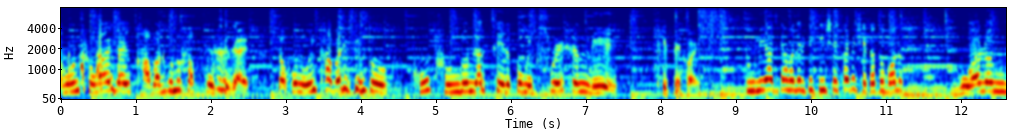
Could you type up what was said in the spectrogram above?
এমন সময় যায়, খাবারগুলো সব পচে যায়। তখন ওই খাবারই কিন্তু খুব সুন্দর লাগছে এরকম এক্সপ্রেশন দিয়ে খেতে হয়। তুমি আজকে আমাদেরকে কি শেখাবে সেটা তো বলো। গোয়ালন্দ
